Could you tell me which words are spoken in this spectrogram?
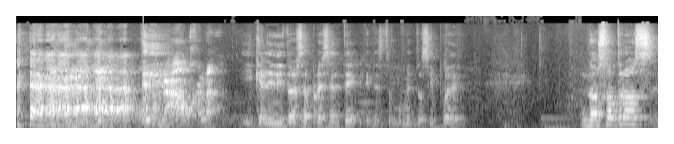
Ojalá, ojalá. y que el editor se presente, en este momento sí puede. Nosotros,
